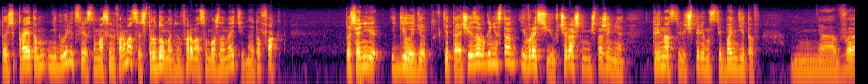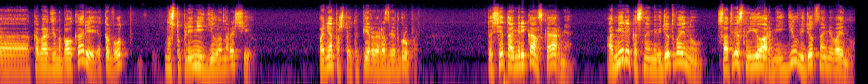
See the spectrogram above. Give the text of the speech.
То есть про это не говорит средства массовой информации, с трудом эту информацию можно найти, но это факт. То есть они, ИГИЛ идет в Китай через Афганистан и в Россию. Вчерашнее уничтожение 13 или 14 бандитов э, в Кабардино-Балкарии, это вот наступление ИГИЛа на Россию. Понятно, что это первая разведгруппа. То есть это американская армия. Америка с нами ведет войну. Соответственно, ее армия ИГИЛ ведет с нами войну.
